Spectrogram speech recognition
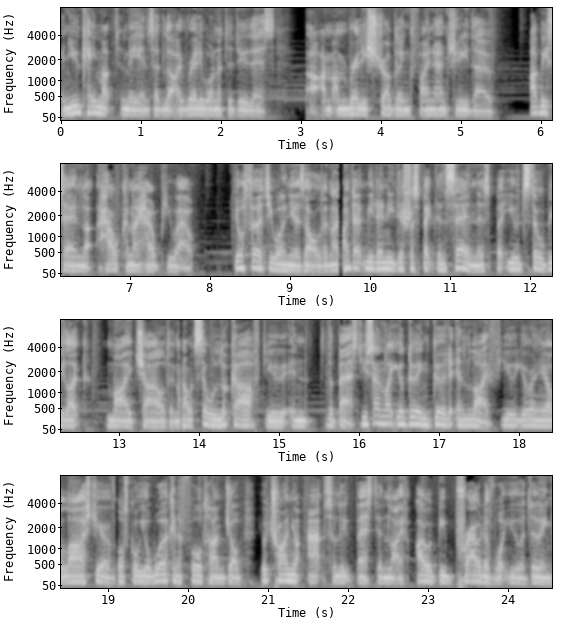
and you came up to me and said, look, I really wanted to do this, I'm, I'm really struggling financially though, I'd be saying, look, how can I help you out? You're 31 years old, and I, I don't mean any disrespect in saying this, but you would still be like my child, and I would still look after you in the best. You sound like you're doing good in life. You, you're in your last year of law school, you're working a full time job, you're trying your absolute best in life. I would be proud of what you are doing,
